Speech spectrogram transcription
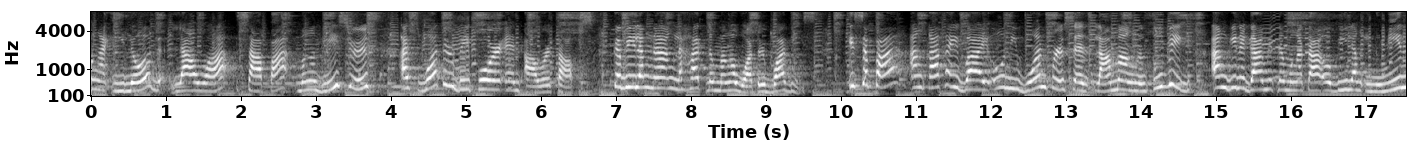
mga ilog, lawa, sapa, mga glaciers, as water vapor and hour tops. Kabilang na ang lahat ng mga water bodies. Isa pa, ang kakaiba ay only 1% lamang ng tubig ang ginagamit ng mga tao bilang inumin,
